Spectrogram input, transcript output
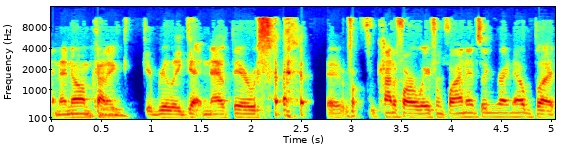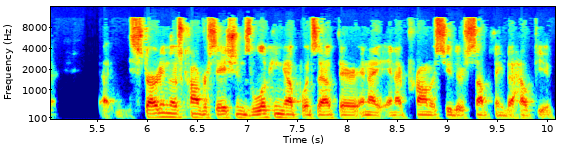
and I know I'm kind of mm-hmm. really getting out there with kind of far away from financing right now, but uh, starting those conversations, looking up what's out there, and I and I promise you, there's something to help you.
